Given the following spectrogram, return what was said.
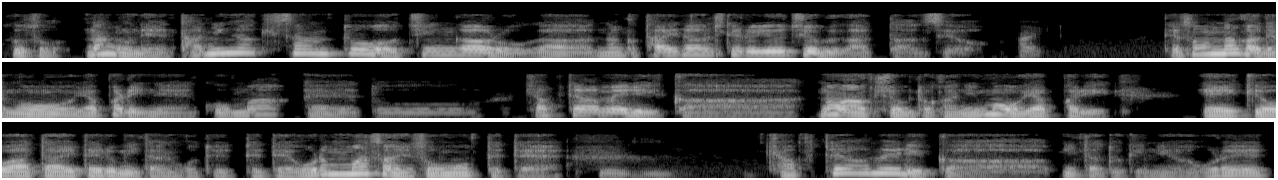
そうそう、なんかね、谷垣さんとチンガーローがなんか対談してる YouTube があったんですよ。はいで、その中でも、やっぱりね、こう、ま、えっ、と、キャプテンアメリカのアクションとかにも、やっぱり影響を与えてるみたいなこと言ってて、俺もまさにそう思ってて、うんキャプテンアメリカ見たときには、俺、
